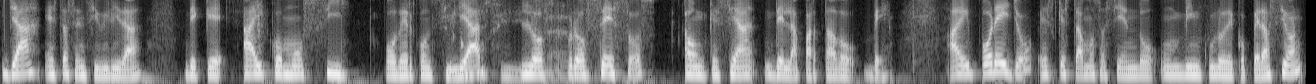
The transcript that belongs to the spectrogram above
ya esta sensibilidad de que hay como sí poder conciliar los procesos, aunque sean del apartado B. Ahí por ello es que estamos haciendo un vínculo de cooperación,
